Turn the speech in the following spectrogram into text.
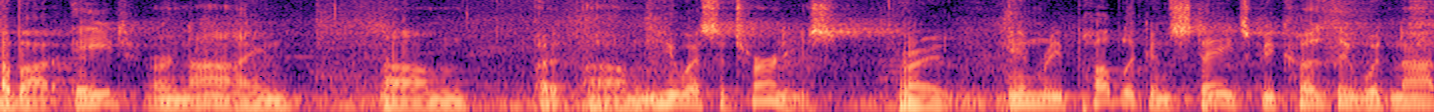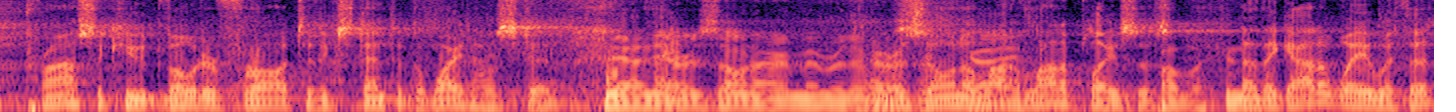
about eight or nine um, uh, um, U.S. attorneys Right. in Republican states because they would not prosecute voter fraud to the extent that the White House did. Yeah, in I- Arizona, I remember there was Arizona, a guy, lot, a lot of places. Republican. Now, they got away with it.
